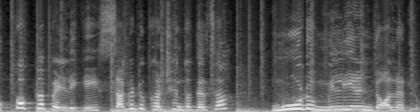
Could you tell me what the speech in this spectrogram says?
ఒక్కొక్క పెళ్ళికి సగటు ఖర్చు ఎంతో తెలుసా? మూడు మిలియన్ డాలర్లు.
